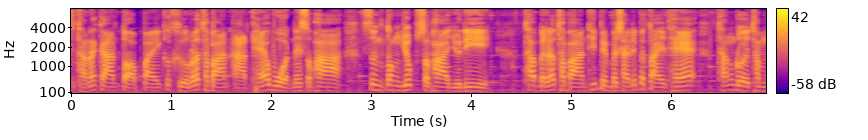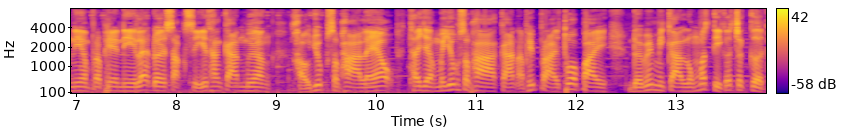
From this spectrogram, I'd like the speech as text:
สถานการณ์ต่อไปก็คือรัฐบาลอาจแพ้โหวตในสภา ซึ่งต้องยุบสภาอยู่ดี ถ้าเป็นรัฐบาลที่เป็นประชาธิปไตยแท้ ทั้งโดยธรรมเนียมประเพณีและโดยศักดิ์ศรีทางการเมือง เขายุบสภาแล้ว ถ้ายังไม่ยุบสภาการอภิปรายทั่วไป โดยไม่มีการลงมติก็จะเกิด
